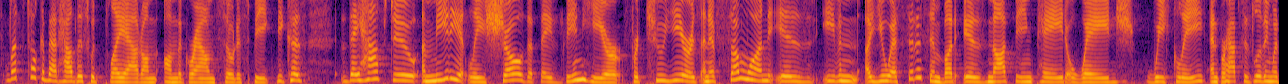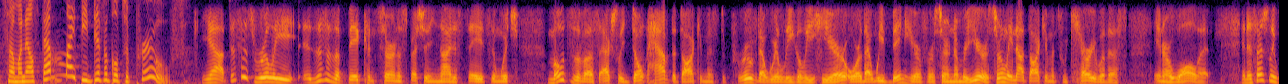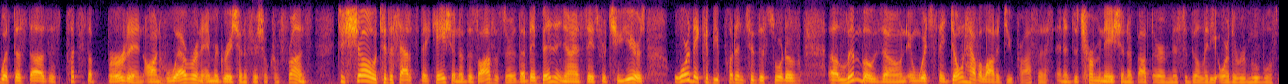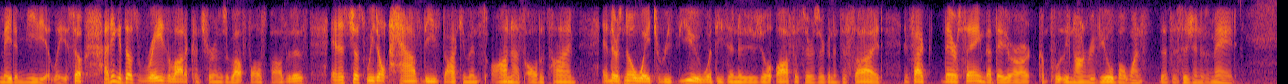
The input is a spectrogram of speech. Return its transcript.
Let's talk about how this would play out on, on the ground, so to speak, because they have to immediately show that they've been here for two years. And if someone is even a U.S. citizen but is not being paid a wage weekly and perhaps is living with someone else, that might be difficult to prove. Yeah, this is really this is a big concern, especially in the United States, in which most of us actually don't have the documents to prove that we're legally here or that we've been here for a certain number of years. Certainly not documents we carry with us in our wallet. And essentially, what this does is puts the burden on whoever an immigration official confronts to show to the satisfaction of this officer that they've been in the United States for two years, or they could be put into this sort of uh, limbo zone in which they don't have a lot of due process and a determination about their admissibility or their removal is made immediately. So I think it does raise a lot of concerns about false positives, and it's just we don't have these documents on us all the time and there's no way to review what these individual officers are going to decide. In fact, they're saying that they are completely non-reviewable once the decision is made.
